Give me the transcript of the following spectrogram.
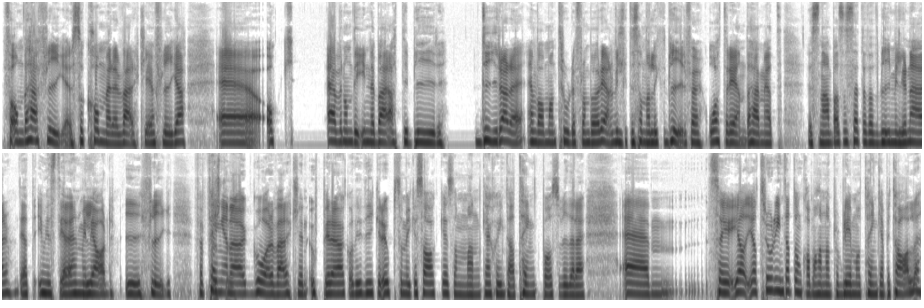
För om det här flyger så kommer det verkligen flyga. Eh, och även om det innebär att det blir dyrare än vad man trodde från början, vilket det sannolikt blir. För återigen, det här med att det snabbaste sättet att bli miljonär det är att investera en miljard i flyg. För pengarna går verkligen upp i rök och det dyker upp så mycket saker som man kanske inte har tänkt på och så vidare. Um, så jag, jag, tror inte att de kommer ha något problem att ta in kapital,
